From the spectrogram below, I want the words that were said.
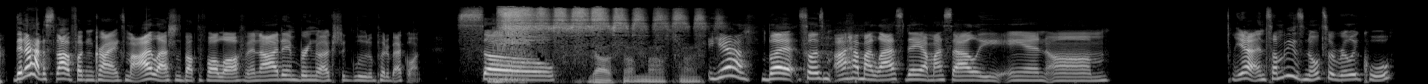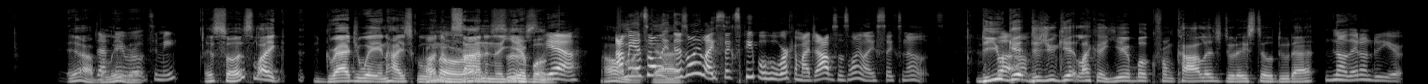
then I had to stop fucking crying because my eyelash was about to fall off, and I didn't bring no extra glue to put it back on. So That was something else, man. yeah, but so it's, I had my last day at my Sally, and um, yeah, and some of these notes are really cool Yeah, I that they wrote it. to me. It's, so it's like graduating high school I and know, them signing right? the Seriously. yearbook. Yeah, Oh, I mean, my it's only God. there's only like six people who work in my job, so it's only like six notes. Do you but, get? um, did you get like a yearbook from college? Do they still do that? No, they don't do year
